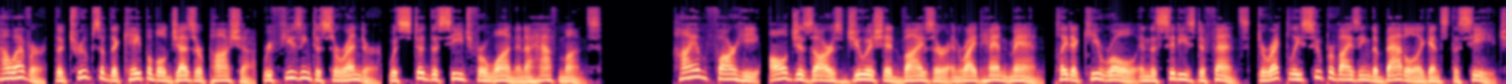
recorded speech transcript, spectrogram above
However, the troops of the capable Djezzar Pasha, refusing to surrender, withstood the siege for one and a half months. Hayam Farhi, al-Djezzar's Jewish advisor and right-hand man, played a key role in the city's defense, directly supervising the battle against the siege.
